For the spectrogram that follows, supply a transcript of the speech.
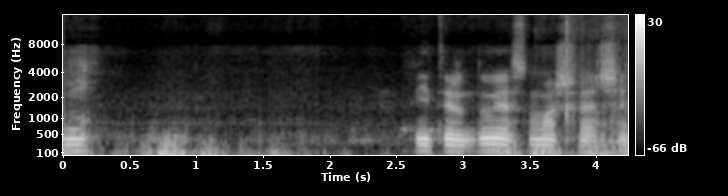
Холодно. Вітер дує сумасшедший.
